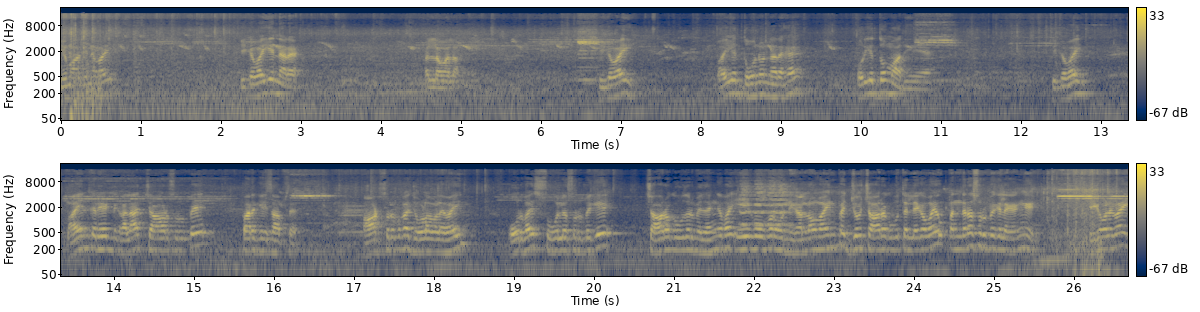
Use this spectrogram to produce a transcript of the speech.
ये मार्जिन है भाई। ठीक है भाई, ये नर है। पल्ला वाला। ठीक है भाई? भाई, ये दोनों नर है और ये दो मादिने हैं। ठीक है भाई? भाई, इनका रेट निकाला चार सौ रुपये पर के हिसाब से। आठ सौ रुपये का जोड़ा वाले भाई। और भाई सोलह सौ रुपये के चारों कबूतर मिल जाएँगे भाई। एक ओवर और निकाल रहा हूँ भाई इन पर जो चारों कबूतर लेगा भाई, वो पंद्रह सौ रुपये के लगेंगे। ठीक है बोले भाई?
